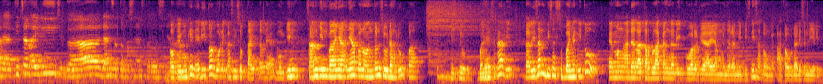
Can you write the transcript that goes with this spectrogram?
ada Kitchen ID juga, dan seterusnya seterusnya. Oke, mungkin editor boleh kasih subtitle ya. Mungkin saking banyaknya penonton sudah lupa. Gitu. Banyak sekali. Kalisan bisa sebanyak itu emang ada latar belakang dari keluarga yang menjalani bisnis atau enggak atau dari sendiri?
